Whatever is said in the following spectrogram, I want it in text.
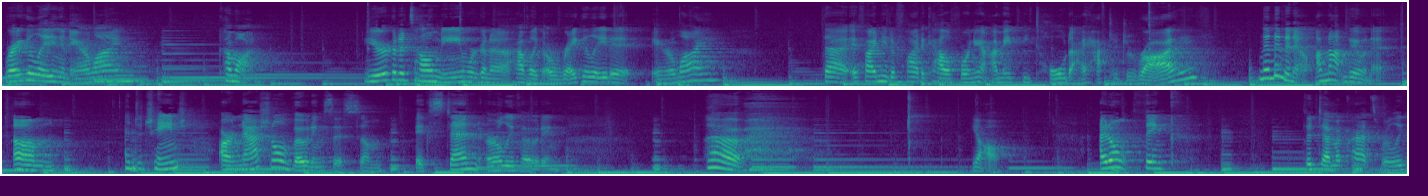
regulating an airline? Come on you're gonna tell me we're gonna have like a regulated airline that if I need to fly to California, I may be told I have to drive? No, no, no, no. I'm not doing it. Um, and to change our national voting system, extend early voting. Y'all, I don't think the Democrats really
